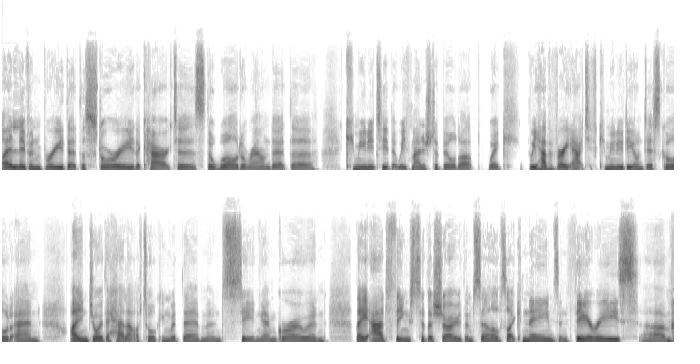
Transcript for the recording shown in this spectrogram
I live and breathe it the story, the characters, the world around it, the community that we've managed to build up. Like, we have a very active community on Discord, and I enjoy the hell out of talking with them and seeing them grow. And they add things to the show themselves, like names and theories. Um,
